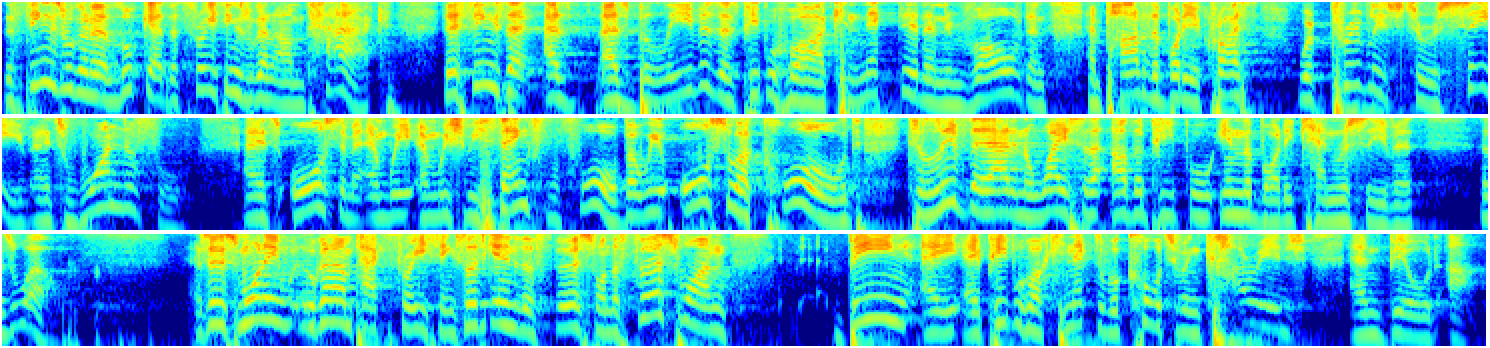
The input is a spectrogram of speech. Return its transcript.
The things we're going to look at, the three things we're going to unpack, they're things that as, as believers, as people who are connected and involved and, and part of the body of Christ, we're privileged to receive. And it's wonderful and it's awesome and we, and we should be thankful for, but we also are called to live that out in a way so that other people in the body can receive it as well. And so this morning, we're going to unpack three things. So let's get into the first one. The first one, being a, a people who are connected, we're called to encourage and build up.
